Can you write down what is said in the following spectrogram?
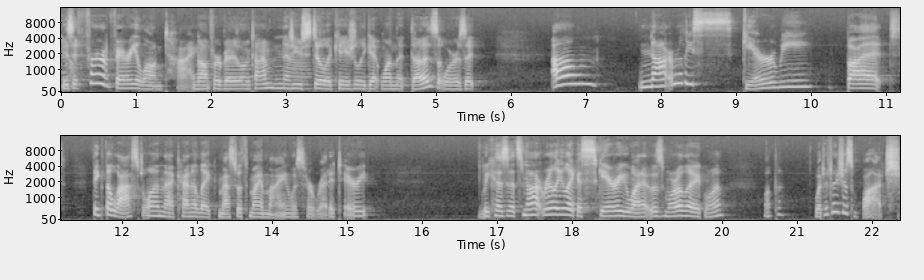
Is it for a very long time? not for a very long time? No. Do you still occasionally get one that does, or is it Um, not really scary, but I think the last one that kind of like messed with my mind was Hereditary. Because it's not really like a scary one. It was more like, what? What the? What did I just watch?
